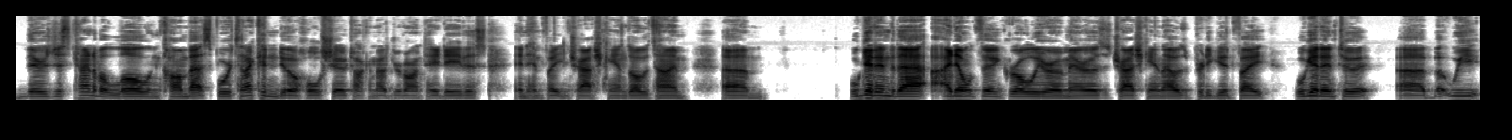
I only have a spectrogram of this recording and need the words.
There's just kind of a lull in combat sports, and I couldn't do a whole show talking about Gervonta Davis and him fighting trash cans all the time. Um, we'll get into that. I don't think Rolly Romero is a trash can. That was a pretty good fight. We'll get into it. Uh, but we,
